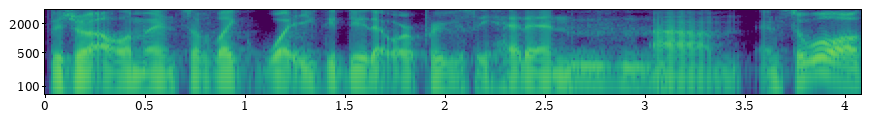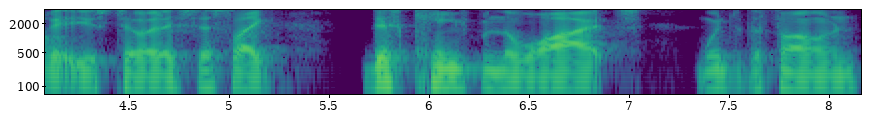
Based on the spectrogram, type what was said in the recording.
visual elements of like what you could do that were previously hidden. Mm-hmm. um and so we'll all get used to it. It's just like this came from the watch went to the phone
